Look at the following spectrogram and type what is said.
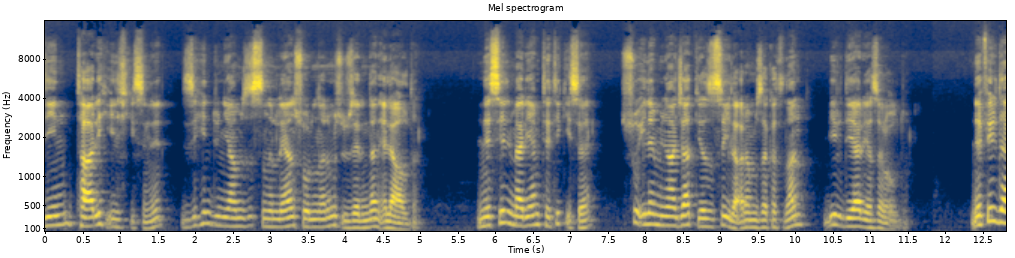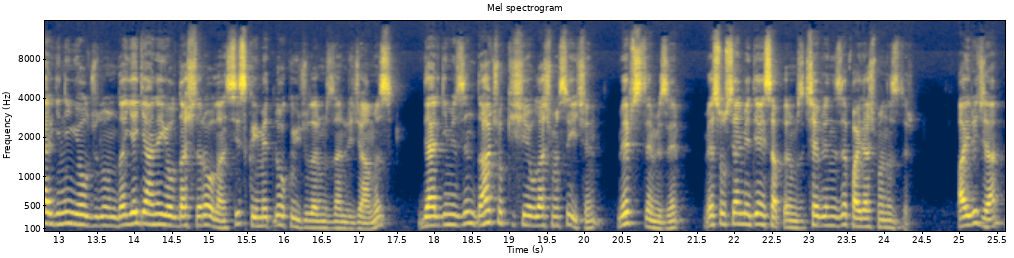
din, tarih ilişkisini zihin dünyamızı sınırlayan sorunlarımız üzerinden ele aldı. Nesil Meryem Tetik ise su ile münacat yazısıyla aramıza katılan bir diğer yazar oldu. Nefir derginin yolculuğunda yegane yoldaşları olan siz kıymetli okuyucularımızdan ricamız, dergimizin daha çok kişiye ulaşması için web sitemizi ve sosyal medya hesaplarımızı çevrenize paylaşmanızdır. Ayrıca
